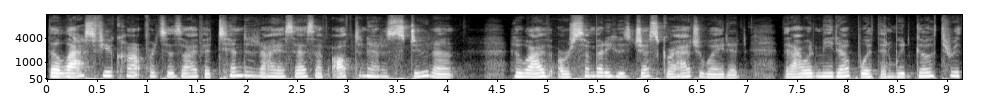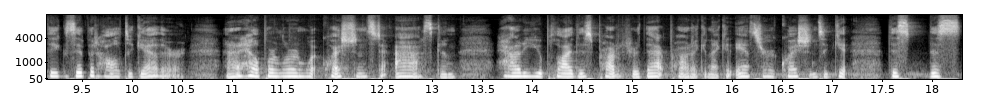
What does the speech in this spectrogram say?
The last few conferences I've attended at ISS, I've often had a student who I've or somebody who's just graduated that I would meet up with and we'd go through the exhibit hall together. And I'd help her learn what questions to ask and how do you apply this product or that product? And I could answer her questions and get this this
